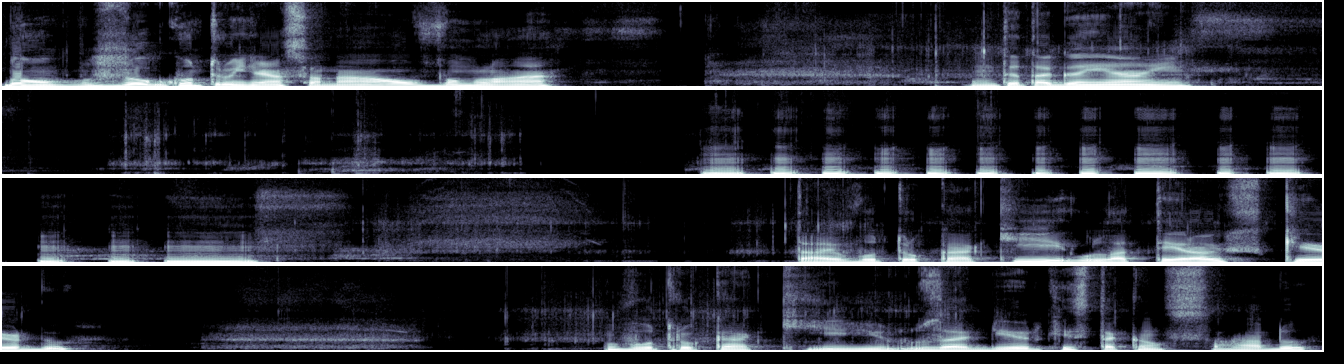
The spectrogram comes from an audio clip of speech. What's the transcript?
Bom, jogo contra o Internacional, vamos lá. Vamos tentar ganhar, hein? Tá, eu vou trocar aqui o lateral esquerdo. Vou trocar aqui o zagueiro que está cansado.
